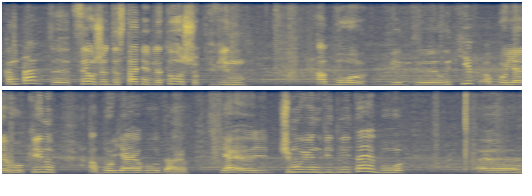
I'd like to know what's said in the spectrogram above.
контакт, це вже достатньо для того, щоб він або відлетів, або я його кинув, або я його ударив. Я, е, чому він відлітає? Бо е,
